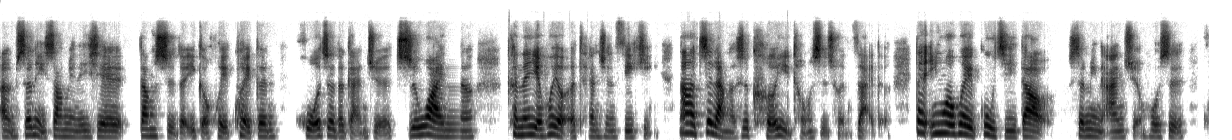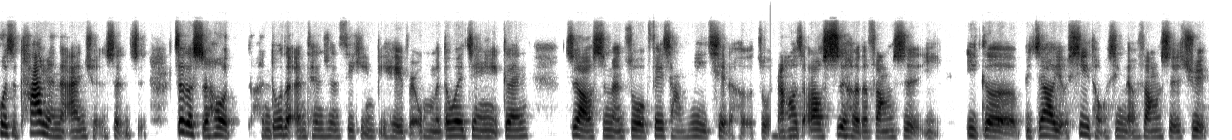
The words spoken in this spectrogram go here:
嗯生理上面的一些当时的一个回馈跟活着的感觉之外呢，可能也会有 attention seeking。那这两个是可以同时存在的，但因为会顾及到生命的安全，或是或是他人的安全，甚至这个时候很多的 attention seeking behavior，我们都会建议跟治疗师们做非常密切的合作，然后找到适合的方式，以一个比较有系统性的方式去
